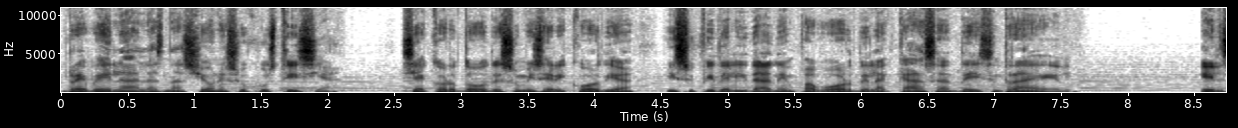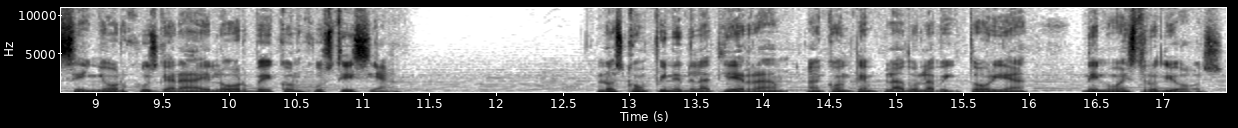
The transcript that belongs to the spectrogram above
revela a las naciones su justicia. Se acordó de su misericordia y su fidelidad en favor de la casa de Israel. El Señor juzgará el orbe con justicia. Los confines de la tierra han contemplado la victoria de nuestro Dios.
